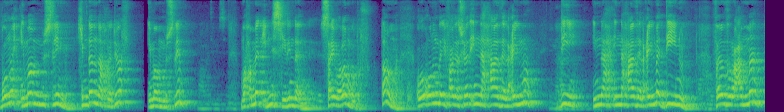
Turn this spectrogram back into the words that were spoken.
Bunu İmam Müslim kimden naklediyor? İmam Müslim Muhammed İbn Sirin'den sayı olan budur. Tamam mı? O, onun da ifadesi şöyle inne hazel ilmu di inne inne hazel ilme dinun. Fenzur ammen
